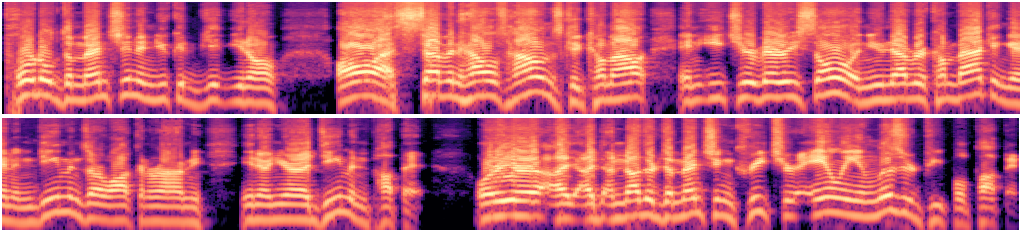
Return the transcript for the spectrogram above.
portal dimension, and you could get, you know, all uh, seven hell's hounds could come out and eat your very soul, and you never come back again. And demons are walking around, you know, and you're a demon puppet, or you're a, a- another dimension creature, alien lizard people puppet,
